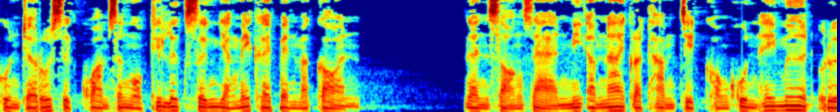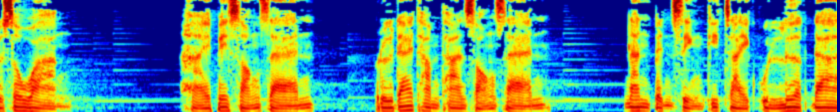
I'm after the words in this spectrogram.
คุณจะรู้สึกความสงบที่ลึกซึ้งอย่างไม่เคยเป็นมาก่อน เงินสองแสนมีอำนาจกระทำจิตของคุณให้มืดหรือสว่าง หายไปสองแสนหรือได้ทำทานสองแสนนั่นเป็นสิ่งที่ใจคุณเลือกได้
